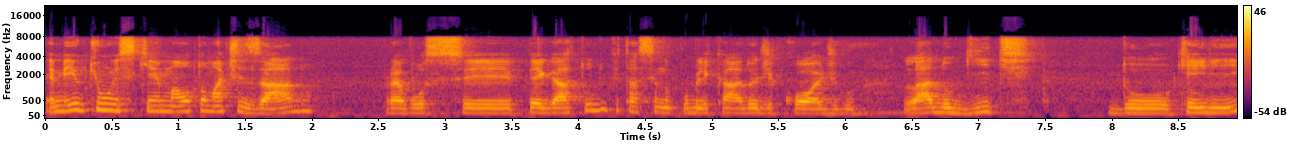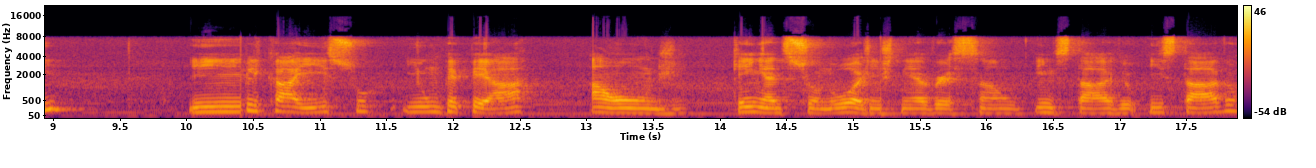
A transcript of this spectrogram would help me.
É meio que um esquema automatizado para você pegar tudo que está sendo publicado de código lá do Git do KDE e aplicar isso em um PPA aonde quem adicionou, a gente tem a versão instável e estável,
